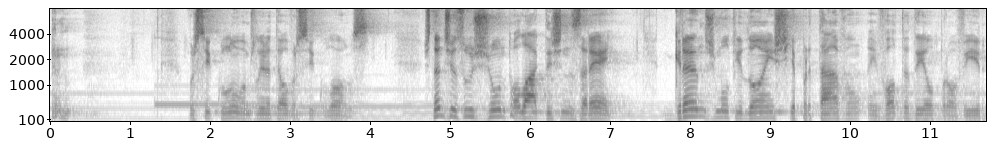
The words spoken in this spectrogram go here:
versículo 1, vamos ler até o versículo 11. Estando Jesus junto ao lago de Genezaré, grandes multidões se apertavam em volta dele para ouvir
